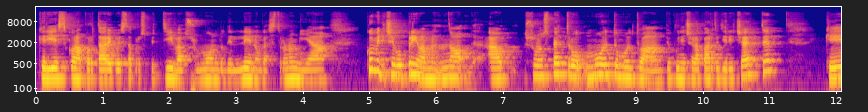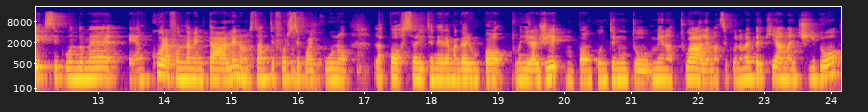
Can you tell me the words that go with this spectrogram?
che riescono a portare questa prospettiva sul mondo dell'enogastronomia come dicevo prima, no, ha, su uno spettro molto molto ampio, quindi c'è la parte di ricette che secondo me è ancora fondamentale, nonostante forse qualcuno la possa ritenere magari un po', come dire, age, un po' un contenuto meno attuale, ma secondo me per chi ama il cibo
